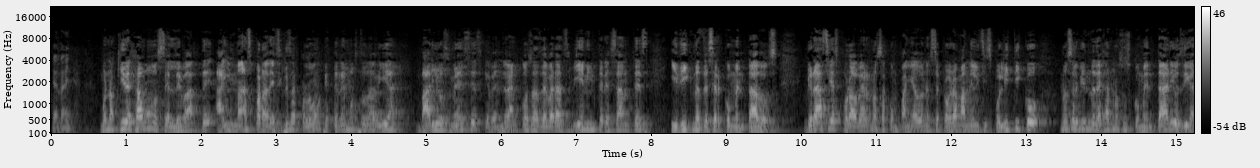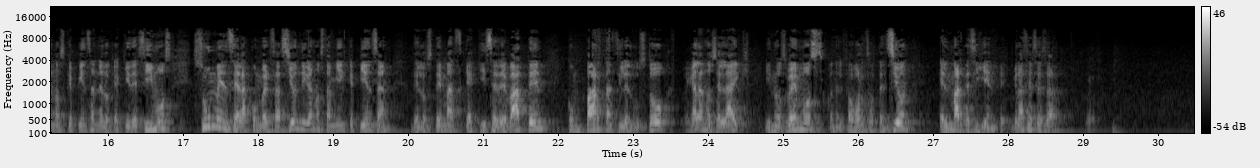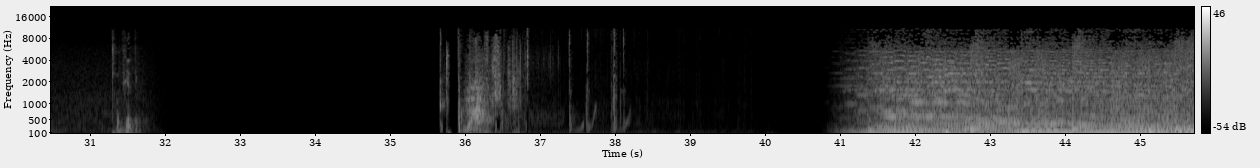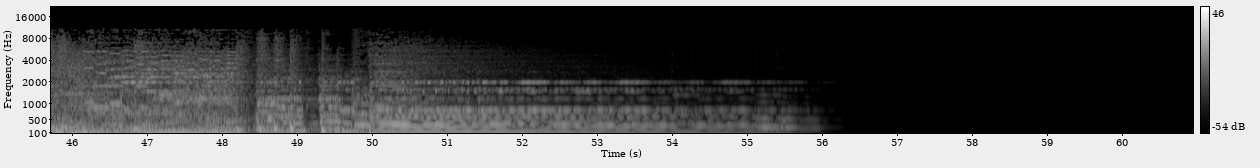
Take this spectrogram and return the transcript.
de Anaya. Bueno, aquí dejamos el debate. Hay más para decirles, por lo menos que tenemos todavía varios meses que vendrán cosas de veras bien interesantes y dignas de ser comentados. Gracias por habernos acompañado en este programa Análisis Político. No se olviden de dejarnos sus comentarios, díganos qué piensan de lo que aquí decimos. Súmense a la conversación, díganos también qué piensan de los temas que aquí se debaten. Compartan si les gustó, regálanos el like y nos vemos con el favor de su atención el martes siguiente. Gracias, César. Fíjate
